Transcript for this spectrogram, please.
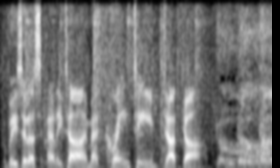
Visit us anytime at crainteam.com. Go, go, go.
